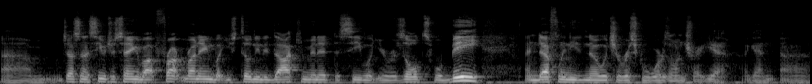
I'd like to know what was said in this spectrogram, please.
Um, Justin, I see what you're saying about front running, but you still need to document it to see what your results will be, and definitely need to know what your risk reward is on trade. Yeah, again, uh,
